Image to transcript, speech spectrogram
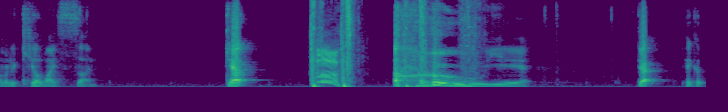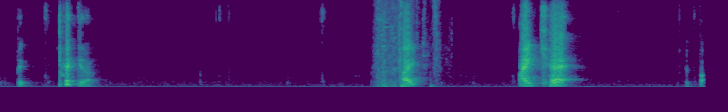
I'm gonna kill my son. Kill! Oh yeah. Pick, it up. I, I can't. If I,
